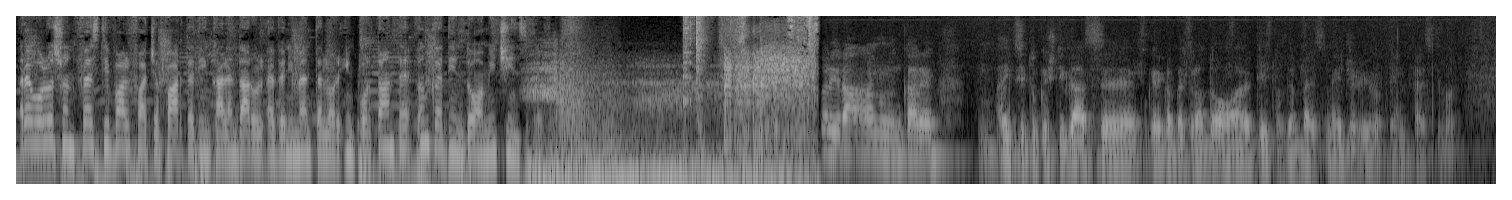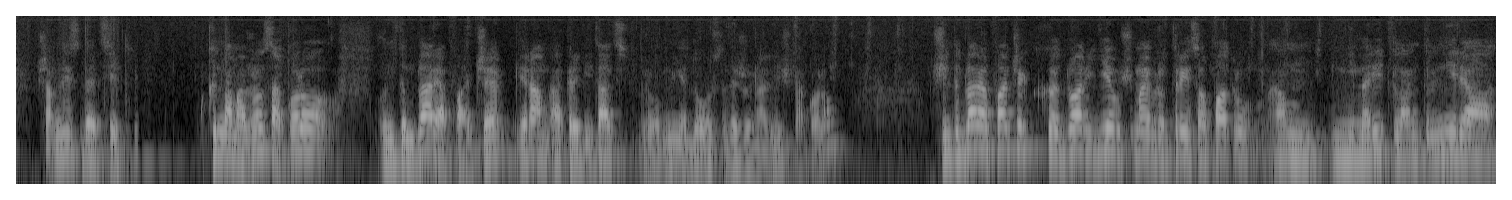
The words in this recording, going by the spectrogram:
Revolution Festival face parte din calendarul evenimentelor importante încă din 2015. Era anul în care Exitul câștigase, cred că pentru a doua oară, titlul de Best Major European Festival. Și am zis, that's it. Când am ajuns acolo, întâmplarea face, eram acreditați vreo 1200 de jurnaliști acolo, și întâmplarea face că doar eu și mai vreo 3 sau 4 am nimerit la întâlnirea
